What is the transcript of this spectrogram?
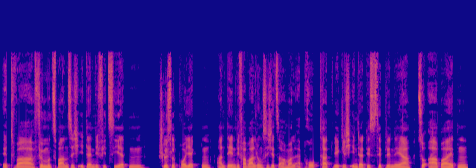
etwa 25 identifizierten Schlüsselprojekten, an denen die Verwaltung sich jetzt auch mal erprobt hat, wirklich interdisziplinär zu arbeiten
